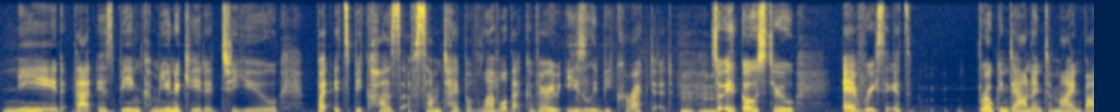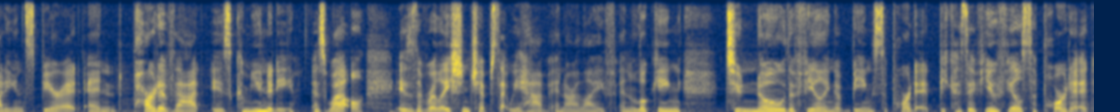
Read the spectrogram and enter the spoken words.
need that is being communicated to you, but it's because of some type of level that could very easily be corrected. Mm-hmm. So it goes through every it's broken down into mind, body, and spirit. And part of that is community as well, mm-hmm. is the relationships that we have in our life and looking to know the feeling of being supported. Because if you feel supported,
